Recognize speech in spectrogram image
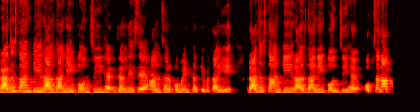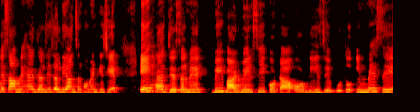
राजस्थान की राजधानी कौन सी है? जल्दी से आंसर कमेंट करके बताइए, राजस्थान की राजधानी कौन सी है? ऑप्शन आपके सामने है जल्दी जल्दी आंसर कमेंट कीजिए। ए है जैसलमेर, बी बाड़मेर, सी कोटा और डी जयपुर। तो इनमें से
